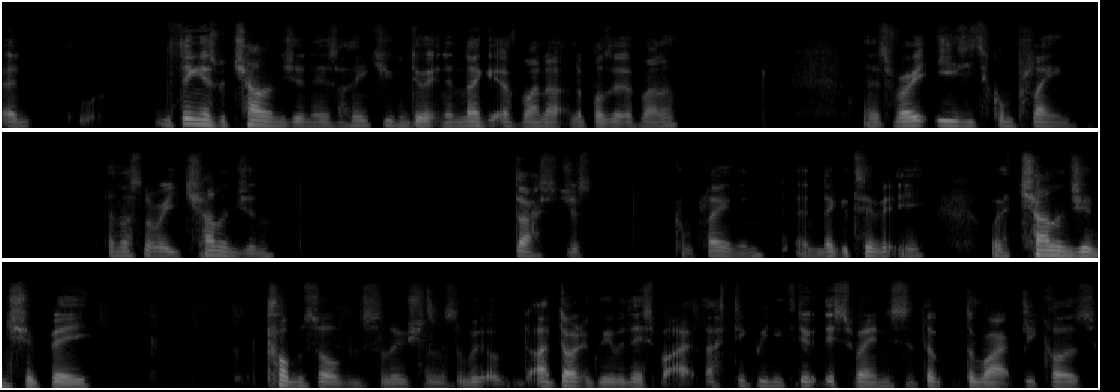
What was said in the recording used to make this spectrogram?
And the thing is with challenging is I think you can do it in a negative manner and a positive manner. And it's very easy to complain. And that's not really challenging. That's just complaining and negativity. Where challenging should be problem solving solutions. We, I don't agree with this, but I, I, think we need to do it this way, and this is the, the right because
